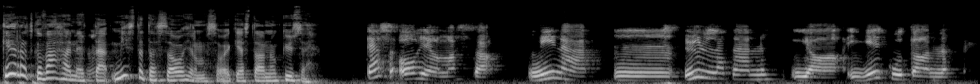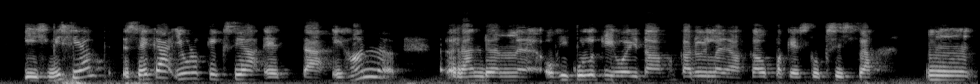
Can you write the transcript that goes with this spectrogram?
Kerrotko vähän, että mistä tässä ohjelmassa oikeastaan on kyse? Tässä ohjelmassa minä mm, yllätän ja jekutan ihmisiä, sekä julkiksia että ihan random ohikulkijoita kaduilla ja kauppakeskuksissa. Mm,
